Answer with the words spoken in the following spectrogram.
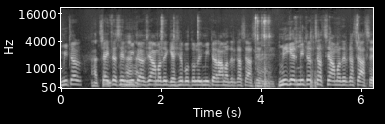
মিটার আচ্ছা, চাইতেছেন হ্যাঁ, মিটার যে আমাদের গ্যাসের বোতলের মিটার আমাদের কাছে আছে। মিগের মিটার চাচ্ছে আমাদের কাছে আছে।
